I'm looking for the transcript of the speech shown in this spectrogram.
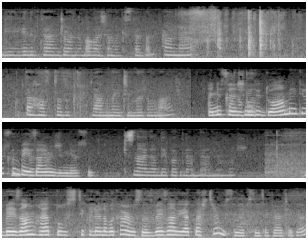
bir yeni bir tane journal'a başlamak istedim. Sonra da haftalık planlayıcılarım var. Anne sen Kalıbı. şimdi dua mı ediyorsun, Beyza'yı mı dinliyorsun? İkisini aynı anda yapabilen bir annem var. Beyza'nın hayat dolu stickerlarına bakar mısınız? Beyza bir yaklaştırır mısın hepsini teker teker?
